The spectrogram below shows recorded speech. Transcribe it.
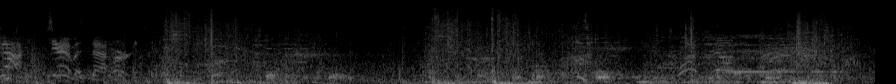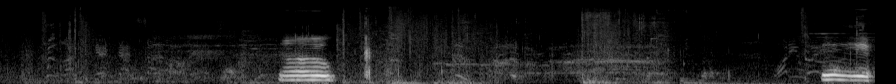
God damn it, that hurt! Let's get that son of a No. What are you waiting? Eh,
